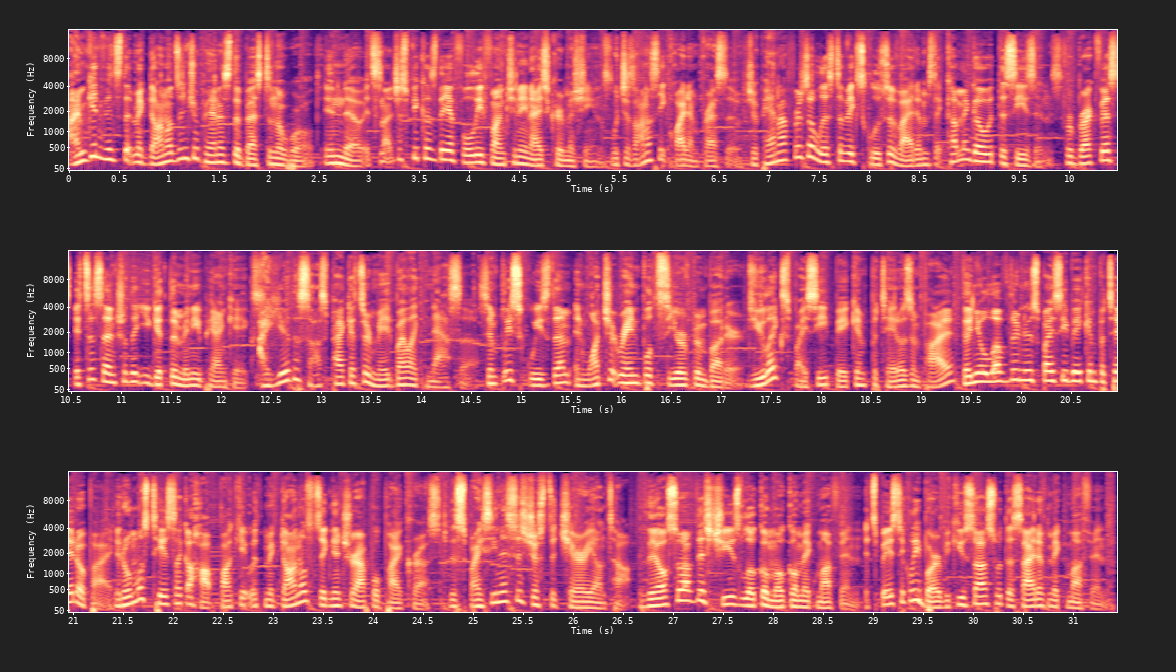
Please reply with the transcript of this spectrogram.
I'm convinced that McDonald's in Japan is the best in the world, and no, it's not just because they have fully functioning ice cream machines, which is honestly quite impressive. Japan offers a list of exclusive items that come and go with the seasons. For breakfast, it's essential that you get the mini pancakes. I hear the sauce packets are made by like NASA. Simply squeeze them and watch it rain both syrup and butter. Do you like spicy bacon, potatoes, and pie? Then you'll love their new spicy bacon potato pie. It almost tastes like a hot pocket with McDonald's signature apple pie crust. The spiciness is just the cherry on top. They also have this cheese loco moco McMuffin. It's basically barbecue sauce with a side of McMuffin.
